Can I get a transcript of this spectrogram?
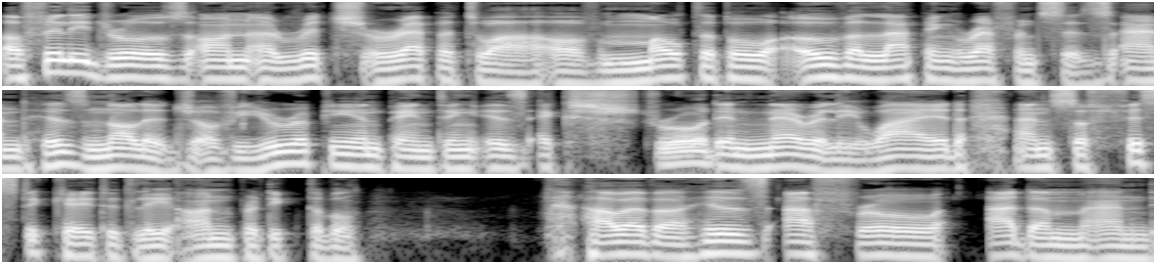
Ofili draws on a rich repertoire of multiple overlapping references, and his knowledge of European painting is extraordinarily wide and sophisticatedly unpredictable. However, his Afro Adam and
